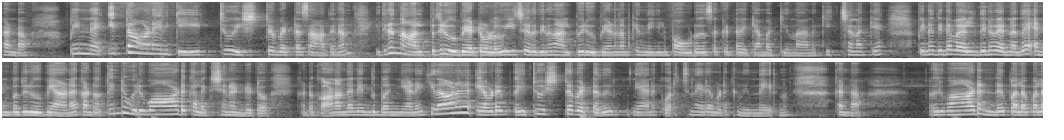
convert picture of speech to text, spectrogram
കണ്ടോ? പിന്നെ ഇതാണ് എനിക്ക് ഏറ്റവും ഇഷ്ടപ്പെട്ട സാധനം. ഇതിന് നാൽപ്പത് രൂപയായിട്ടുള്ളൂ. ഈ ചെറുതിന് നാൽപ്പത് രൂപയാണ്. നമുക്ക് എന്തെങ്കിലും പൗഡേഴ്സൊക്കെ ഇട്ട് വയ്ക്കാൻ പറ്റുന്നതാണ് കിച്ചണൊക്കെ പിന്നെ ഇതിന്റെ വലുതിന് വരുന്നത് എൺപത് രൂപയാണ്. കണ്ടോ? ഇതിന്റെ ഒരുപാട് കളക്ഷൻ ഉണ്ട് കേട്ടോ കണ്ടോ? കാണാൻ തന്നെ എന്ത് ഭംഗിയാണ്. എനിക്കിതാണ് എവിടെ ഏറ്റവും ഇഷ്ടപ്പെട്ടത്. ഞാൻ കുറച്ച് നേരം അവിടെ നിന്നായിരുന്നു. കണ്ടോ? ഒരുപാടുണ്ട്. പല പല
